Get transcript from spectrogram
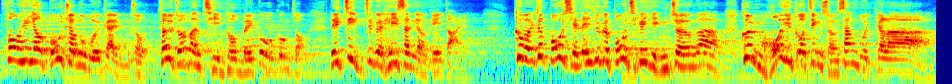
放棄有保障嘅會計唔做，走去做一份前途未卜嘅工作，你知唔知佢犧牲有幾大啊？佢為咗保持你要佢保持嘅形象啊，佢唔可以過正常生活㗎啦。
